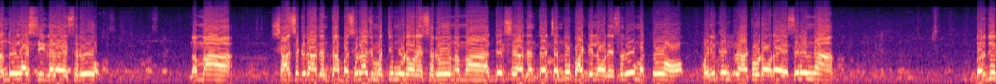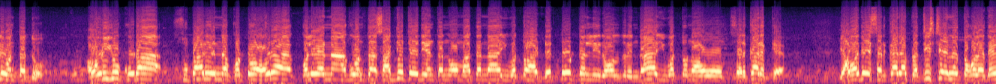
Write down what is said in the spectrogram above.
ಆಂದೋಲ ಶ್ರೀಗಳ ಹೆಸರು, ನಮ್ಮ ಶಾಸಕರಾದಂಥ ಬಸವರಾಜ್ ಮತ್ತಿಮೂಡ್ ಅವರ ಹೆಸರು, ನಮ್ಮ ಅಧ್ಯಕ್ಷರಾದಂಥ ಚಂದು ಪಾಟೀಲ್ ಅವರ ಹೆಸರು ಮತ್ತು ಮಣಿಕಂಠ ರಾಠೋಡ್ ಅವರ ಹೆಸರನ್ನ ಬರೆದಿರುವಂಥದ್ದು. ಅವರಿಗೂ ಕೂಡ ಸುಪಾರಿಯನ್ನ ಕೊಟ್ಟು ಅವರ ಕೊಲೆಯನ್ನ ಆಗುವಂತ ಸಾಧ್ಯತೆ ಇದೆ ಅಂತ ಅನ್ನುವ ಮಾತನ್ನ ಇವತ್ತು ಆ ಡೆತ್ ನೋಟ್ನಲ್ಲಿ ಇರೋದ್ರಿಂದ ಇವತ್ತು ನಾವು ಸರ್ಕಾರಕ್ಕೆ, ಯಾವುದೇ ಸರ್ಕಾರ ಪ್ರತಿಷ್ಠೆಯನ್ನು ತಗೊಳ್ಳದೆ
